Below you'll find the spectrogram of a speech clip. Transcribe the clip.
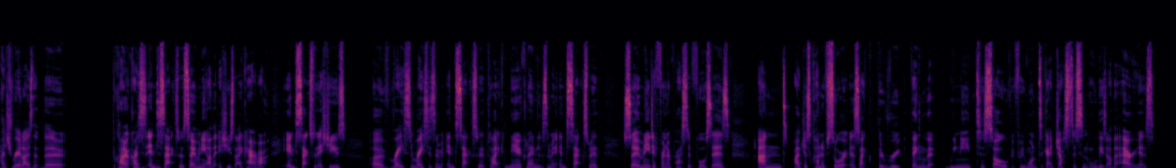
i just realized that the the climate crisis intersects with so many other issues that I care about. It intersects with issues of race and racism, intersects with like neocolonialism, it intersects with so many different oppressive forces. And I just kind of saw it as like the root thing that we need to solve if we want to get justice in all these other areas.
